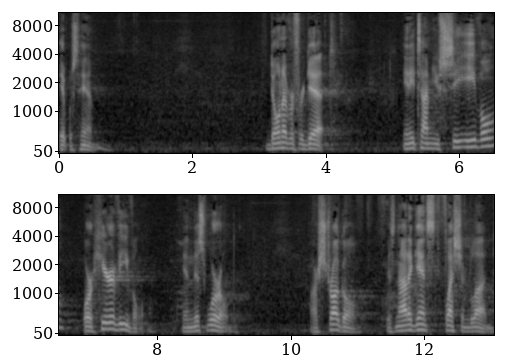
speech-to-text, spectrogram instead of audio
It was him. Don't ever forget anytime you see evil or hear of evil in this world, our struggle is not against flesh and blood.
